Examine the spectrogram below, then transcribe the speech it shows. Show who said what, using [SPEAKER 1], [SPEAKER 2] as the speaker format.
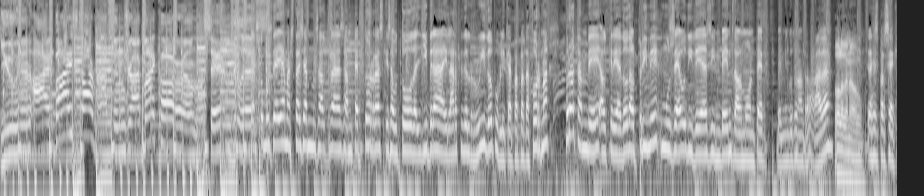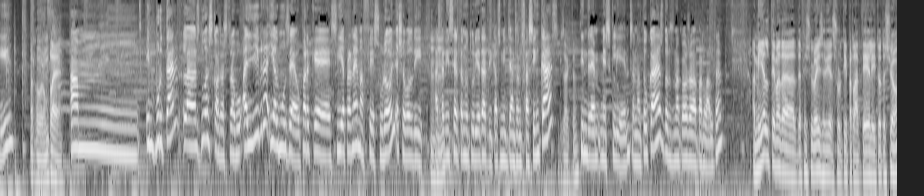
[SPEAKER 1] You and I buy star maps and drive my
[SPEAKER 2] Doncs com us dèiem, està ja amb nosaltres en Pep Torres, que és autor del llibre El arte del ruido, publicat per plataforma, però també el creador del primer museu d'idees i invents del món. Pep, benvingut una altra vegada.
[SPEAKER 3] Hola de nou.
[SPEAKER 2] Gràcies per ser aquí.
[SPEAKER 3] Per favor, un plaer.
[SPEAKER 2] Um, important les dues coses, trobo, el llibre i el museu, perquè si aprenem a fer soroll, això vol dir a tenir certa notorietat i que els mitjans ens facin cas,
[SPEAKER 3] Exacte.
[SPEAKER 2] tindrem més clients. En el teu cas, doncs una cosa per l'altra.
[SPEAKER 3] A mi el tema de, de fer soroll, és a dir, de sortir per la tele i tot això,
